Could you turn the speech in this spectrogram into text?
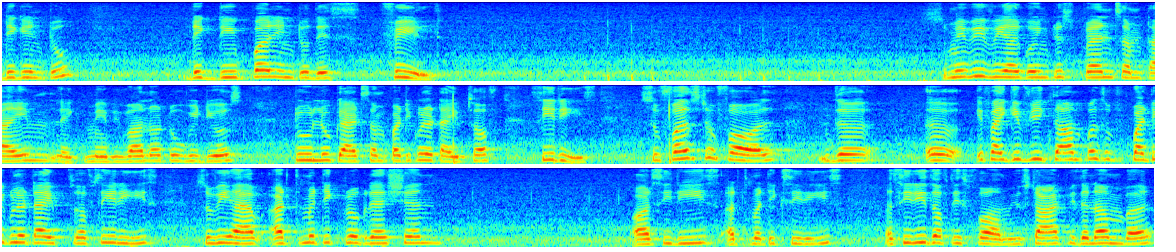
dig into dig deeper into this field. So maybe we are going to spend some time like maybe one or two videos to look at some particular types of series. So first of all the uh, if i give you examples of particular types of series so we have arithmetic progression or series arithmetic series a series of this form. You start with a number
